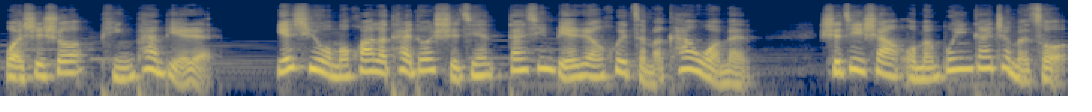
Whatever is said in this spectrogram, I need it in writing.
我是说评判别人。也许我们花了太多时间担心别人会怎么看我们，实际上我们不应该这么做。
